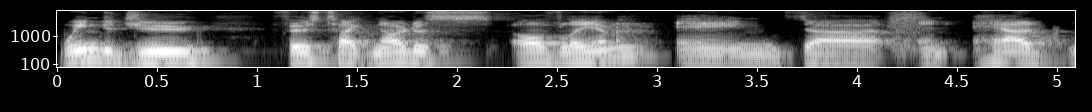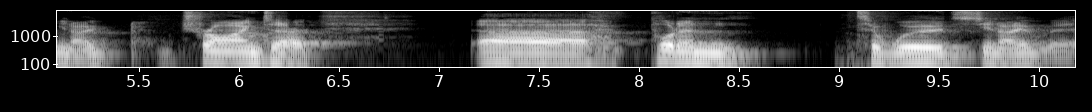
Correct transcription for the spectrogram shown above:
when did you first take notice of Liam and uh, and how you know trying to uh, put in to words, you know,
